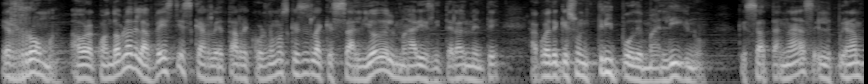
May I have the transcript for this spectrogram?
es Roma. Ahora, cuando habla de la bestia escarlata, recordemos que esa es la que salió del mar y es literalmente, acuérdate que es un trípode maligno, que Satanás, el gran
